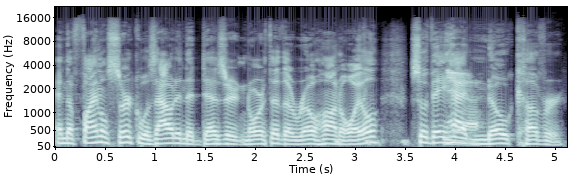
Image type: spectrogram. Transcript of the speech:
and the final circle was out in the desert north of the rohan oil. So they Yeah. had no cover.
